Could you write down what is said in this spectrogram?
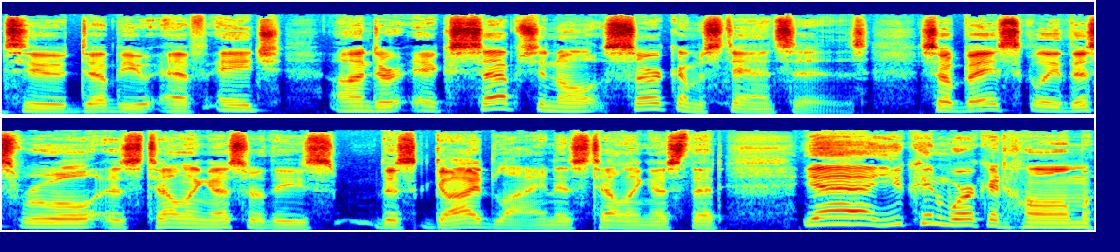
to WFH under exceptional circumstances. So basically, this rule is telling us, or these this guideline is telling us that, yeah, you can work at home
